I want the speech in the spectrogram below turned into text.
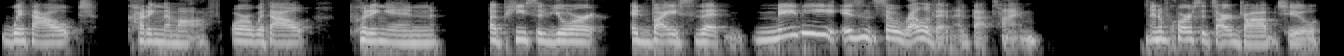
without cutting them off or without putting in a piece of your advice that maybe isn't so relevant at that time. And of course, it's our job to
